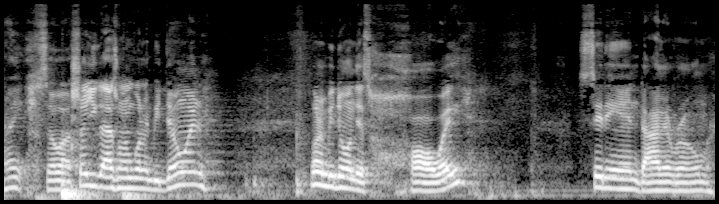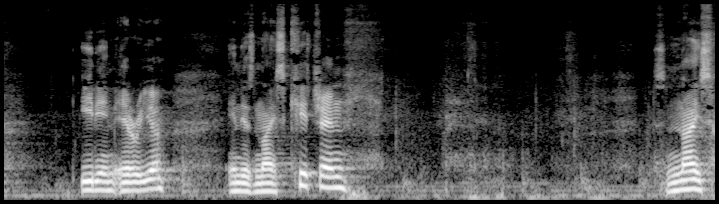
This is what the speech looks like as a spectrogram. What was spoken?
Right, so I'll show you guys what I'm gonna be doing. I'm gonna be doing this hallway, sit-in, dining room, eating area in this nice kitchen. It's nice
